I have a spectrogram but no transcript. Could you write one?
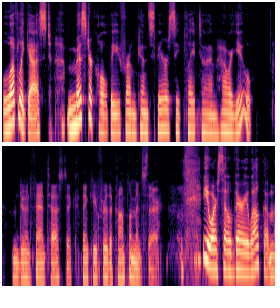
lovely guest, Mr. Colby from Conspiracy Playtime. How are you? I'm doing fantastic. Thank you for the compliments there. You are so very welcome.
